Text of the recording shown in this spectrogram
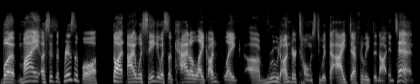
But my assistant principal thought I was saying it with some kind of like un, like uh, rude undertones to it that I definitely did not intend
